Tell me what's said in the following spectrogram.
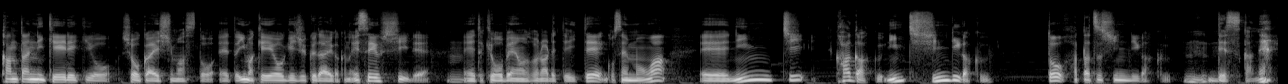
簡単に経歴を紹介しますと,、えー、と今慶應義塾大学の SFC で、えー、と教鞭を取られていてご専門は、えー認知科学認知心理学と発達心理学ですかね。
